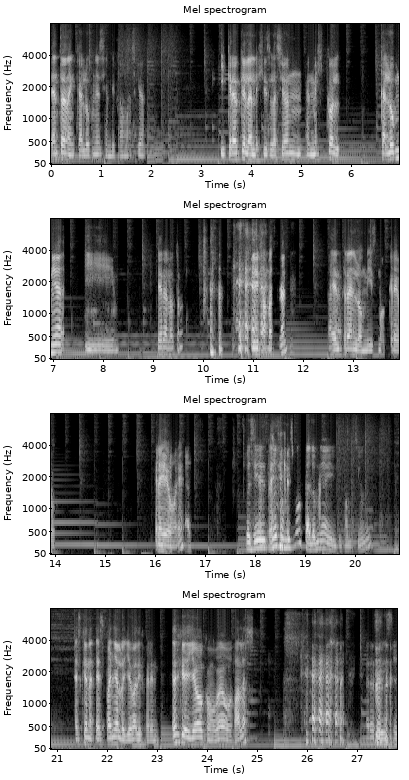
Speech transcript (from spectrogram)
entran en calumnias y en difamación. Y creo que la legislación en México, calumnia y... ¿Qué era el otro? y difamación entra en lo mismo, creo. Creo, ¿eh? Pues sí, ¿no es lo mismo? Calumnia y difamación, güey. Es que en España lo lleva diferente. Es que yo, como veo Dallas, Pero Sí, sí,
